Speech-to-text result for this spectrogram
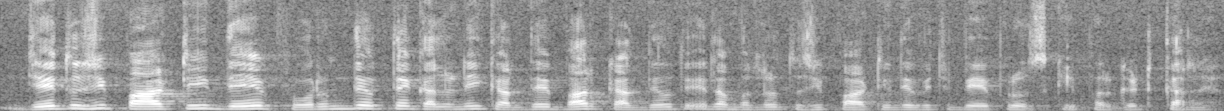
ਜੇ ਤੁਸੀਂ ਪਾਰਟੀ ਦੇ ਫੋਰਮ ਦੇ ਉੱਤੇ ਗੱਲ ਨਹੀਂ ਕਰਦੇ, ਬਾਹਰ ਕਰਦੇ ਹੋ, ਤੇ ਇਹਦਾ ਮਤਲਬ ਤੁਸੀਂ ਪਾਰਟੀ ਦੇ ਵਿੱਚ ਬੇਭਰੋਸਗੀ ਪ੍ਰਗਟ ਕਰ ਰਹੇ ਹੋ।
